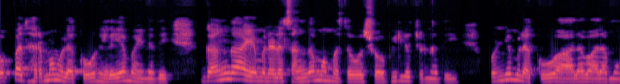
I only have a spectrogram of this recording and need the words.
గొప్ప ధర్మములకు నిలయమైనది. గంగా యమునల సంగమముతో శోభిల్లుచున్నది. పుణ్యములకు ఆలవాలము.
